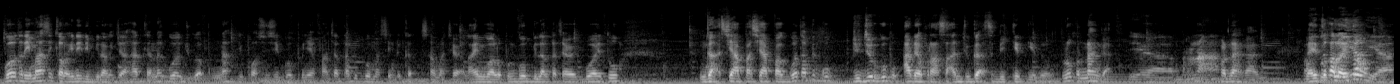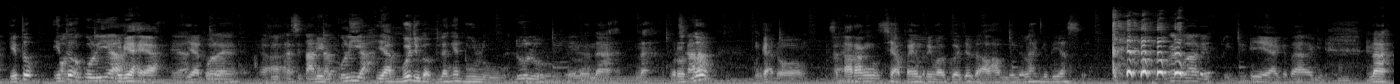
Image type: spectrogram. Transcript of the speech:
gue terima sih kalau ini dibilang jahat karena gue juga pernah di posisi gue punya pacar tapi gue masih deket sama cewek lain. Walaupun gue bilang ke cewek gue itu nggak siapa-siapa gue tapi gue jujur gue ada perasaan juga sedikit gitu. Lu pernah nggak? ya pernah Pernah kan? Nah Waktu itu kalau itu, kuliah ya. itu itu Waktu kuliah. ya, Ya, boleh dikasih tanda di- kuliah. Ya gue juga bilangnya dulu. dulu Gitu. Nah, nah menurut Sekarang? lu enggak dong. Sekarang siapa yang terima gue aja udah alhamdulillah gitu ya. gue lagi free iya, kita lagi. Nah,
